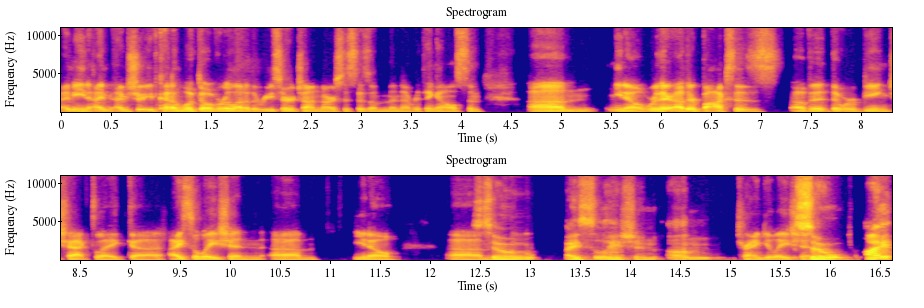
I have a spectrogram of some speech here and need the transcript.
I mean, I'm, I'm sure you've kind of looked over a lot of the research on narcissism and everything else. And, um, you know, were there other boxes of it that were being checked, like uh, isolation, um, you know? Um, so isolation, um, triangulation? So I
